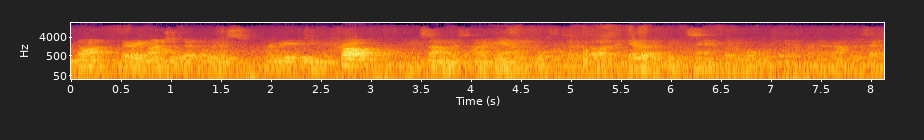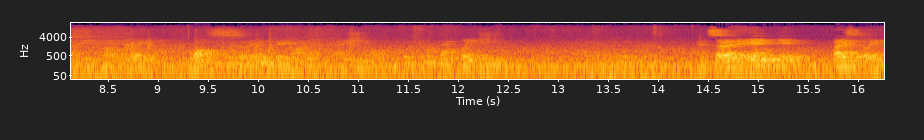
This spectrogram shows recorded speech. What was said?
Not very much of it was removed in the crop, and some was unaccounted for. So it's either error in the sampling or the numbers actually probably lost, so denitrification or bleaching. And so the end, yeah, basically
